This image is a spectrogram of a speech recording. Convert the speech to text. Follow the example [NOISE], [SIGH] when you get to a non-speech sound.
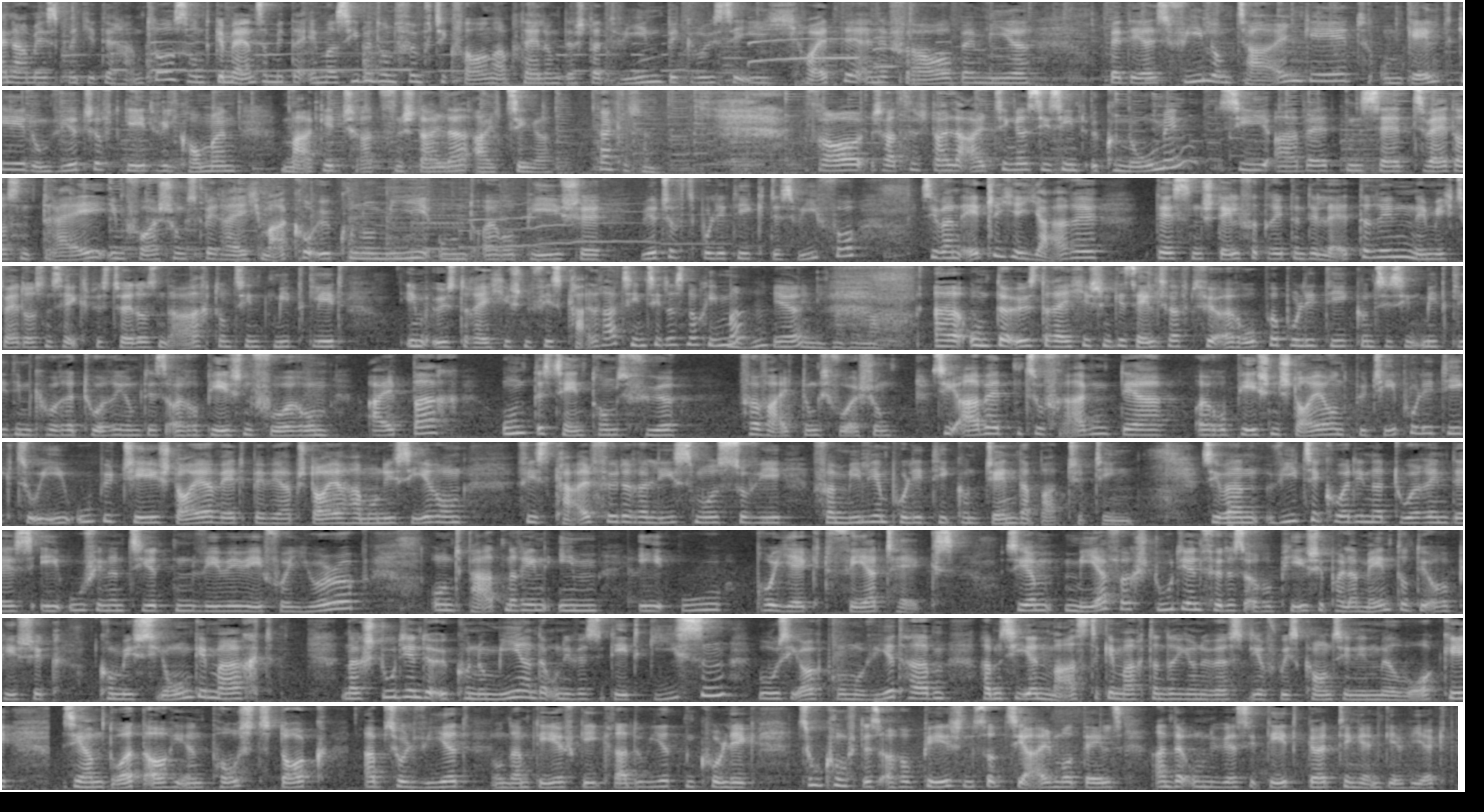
Mein Name ist Brigitte Handlos und gemeinsam mit der MA 57 Frauenabteilung der Stadt Wien begrüße ich heute eine Frau bei mir, bei der es viel um Zahlen geht, um Geld geht, um Wirtschaft geht. Willkommen, Margit Schratzenstaller-Alzinger. Dankeschön. Frau Schratzenstaller-Alzinger, Sie sind Ökonomin. Sie arbeiten seit 2003 im Forschungsbereich Makroökonomie und europäische Wirtschaftspolitik des WIFO. Sie waren etliche Jahre dessen stellvertretende Leiterin, nämlich 2006 bis 2008 und sind Mitglied im österreichischen Fiskalrat. Sind Sie das noch immer? Mhm, ja. Bin ich noch immer. Äh, und der österreichischen Gesellschaft für Europapolitik und Sie sind Mitglied im Kuratorium des Europäischen Forum Alpbach und des Zentrums für Verwaltungsforschung. Sie arbeiten zu Fragen der europäischen Steuer- und Budgetpolitik, zu EU-Budget, Steuerwettbewerb, Steuerharmonisierung, Fiskalföderalismus sowie Familienpolitik und Gender Budgeting. Sie waren Vizekoordinatorin des EU-finanzierten WWW for Europe und Partnerin im EU-Projekt Fairtax. Sie haben mehrfach Studien für das Europäische Parlament und die Europäische Kommission gemacht nach Studien der Ökonomie an der Universität Gießen, wo Sie auch promoviert haben, haben Sie Ihren Master gemacht an der University of Wisconsin in Milwaukee. Sie haben dort auch Ihren Postdoc absolviert und am DFG Graduiertenkolleg Zukunft des europäischen Sozialmodells an der Universität Göttingen gewirkt.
